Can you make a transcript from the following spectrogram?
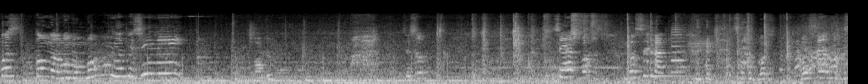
Bos, kok nggak ngomong-ngomong nyampe sini? Waduh. Ah. Sehat, bos. Bos sehat. sehat, bos. Bos sehat, bos.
